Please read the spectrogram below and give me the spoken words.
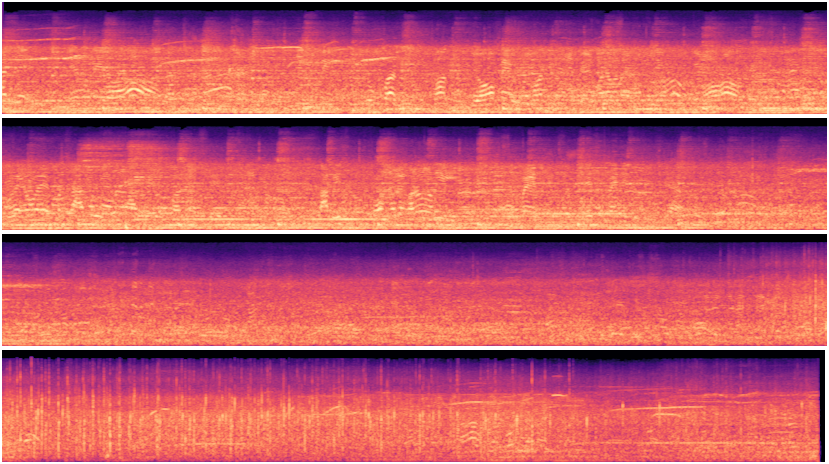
ปั้นนี่นี่ตนี้อ๋อยิงปีลูกปั้นก้อนย้อแม่ก้อนนี่เป็นอะไรอะไรอ๋ออะไรอะไรประชาทประสาทประสาทลาบิสก้อนอะไรมาแล้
